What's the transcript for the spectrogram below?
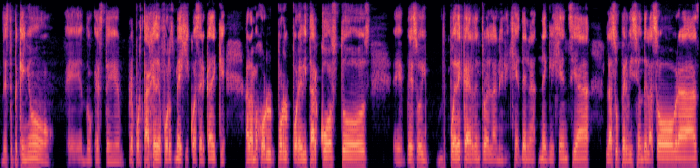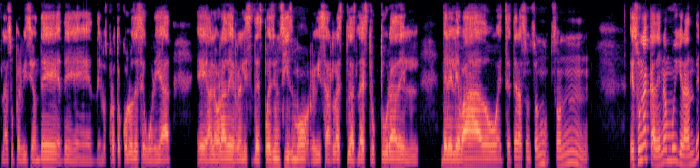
de este pequeño eh, este reportaje de Foros México acerca de que a lo mejor por, por evitar costos, eh, eso puede caer dentro de la, de la, negligencia, la supervisión de las obras, la supervisión de, de, los protocolos de seguridad eh, a la hora de realizar, después de un sismo, revisar la, la, la estructura del, del elevado, etcétera. Son, son, son es una cadena muy grande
